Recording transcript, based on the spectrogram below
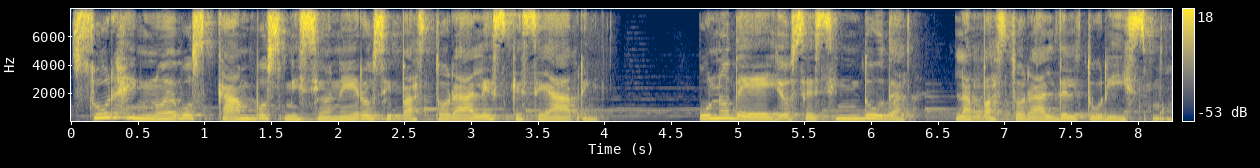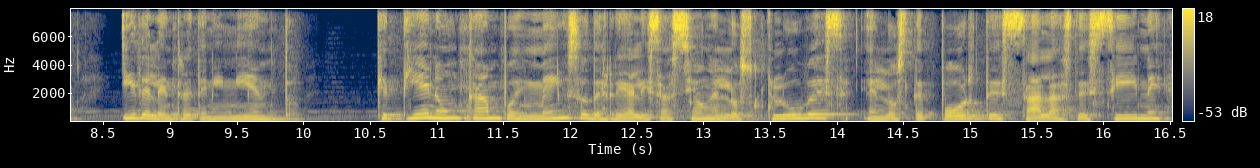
surgen nuevos campos misioneros y pastorales que se abren. Uno de ellos es sin duda la pastoral del turismo y del entretenimiento, que tiene un campo inmenso de realización en los clubes, en los deportes, salas de cine,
